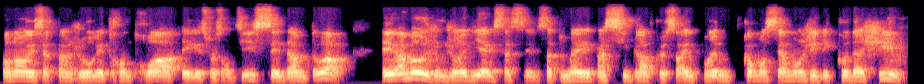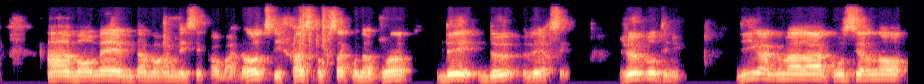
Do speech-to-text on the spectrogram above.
Pendant les certains jours, les 33 et les 66, c'est Dame Toa. Et la moche, donc j'aurais dit que ça, ça n'est pas si grave que ça. Il pourrait commencer à manger des kodachim avant même d'avoir amené ses corbanotes. C'est pour ça qu'on a besoin des deux versets. Je continue. Diragmara, concernant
